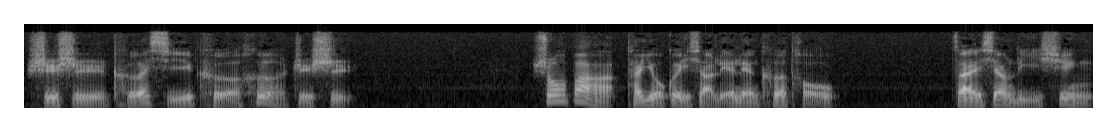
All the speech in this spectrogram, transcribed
实是可喜可贺之事。”说罢，他又跪下连连磕头。宰相李训、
